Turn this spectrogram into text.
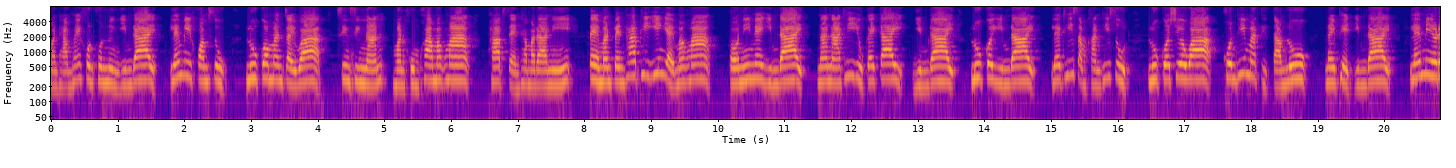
มันทำให้คนคนหนึ่งยิ้มได้ และมีความสุข ลูกก็มั่นใจว่า สิ่งสิ่งนั้นมันคุ้มค่ามากๆ ภาพแสนธรรมดานี้ แต่มันเป็นภาพที่ยิ่งใหญ่มากๆ ราะนี่แม่ยิ้มได้ นานาที่อยู่ใกล้ๆ ยิ้มได้ ลูกก็ยิ้มได้ และที่สำคัญที่สุด ลูกก็เชื่อว่าคนที่มาติดตามลูก ในเพจยิ้มได้ และมีแร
